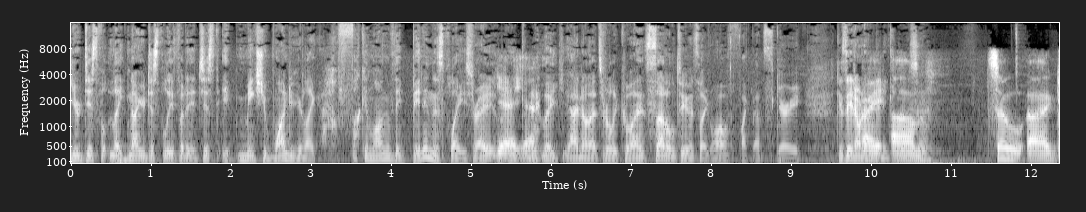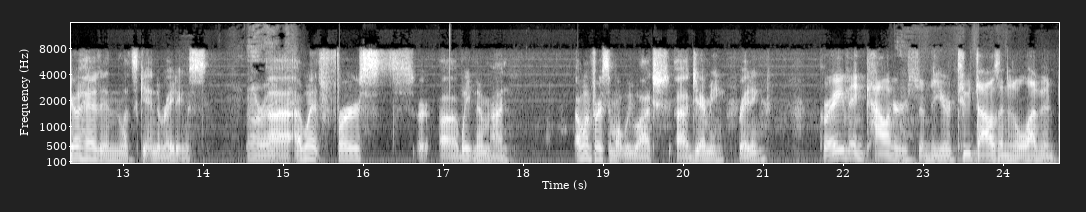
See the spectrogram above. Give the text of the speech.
your dis like not your disbelief, but it just it makes you wonder. You're like, how fucking long have they been in this place, right? Yeah, like, yeah. Like I know that's really cool and it's subtle too. It's like, oh fuck, that's scary because they don't All have right, any clue. um, so. So uh, go ahead and let's get into ratings. All right, Uh, I went first. Or, uh, wait, never mind. I went first in what we watched. Uh, Jeremy, rating. Grave Encounters from the year 2011.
